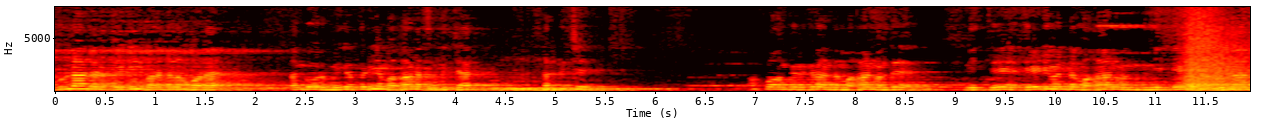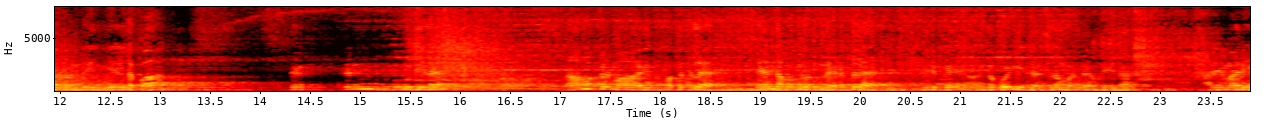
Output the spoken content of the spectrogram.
குருநாதரை தேடி வடக்கெல்லாம் போனார். அங்கே ஒரு மிகப்பெரிய மகானை சந்தித்தார் சந்தித்து அப்போ அங்கே இருக்கிற அந்த மகான் வந்து நீ தே தேடி வந்த மகான் வந்து நீ தேடி வந்த குருநாதர் வந்து இங்கே இல்லைப்பா. தென் தென் பகுதியில் நாமக்கல் மா இது பக்கத்தில் சேந்தமங்கலம்ங்கிற இடத்துல இருக்கு. அங்கே போய் நீ தரிசனம் பண்ணு அப்படின்னா அதே மாதிரி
